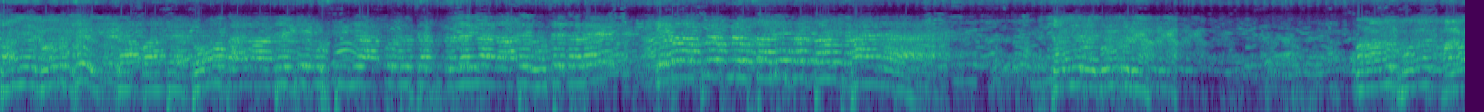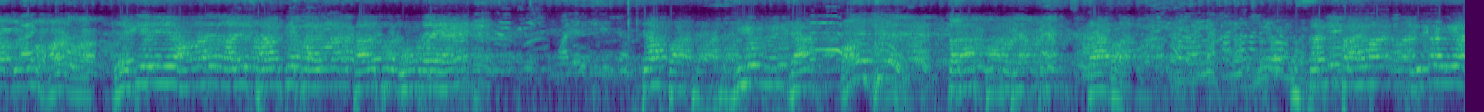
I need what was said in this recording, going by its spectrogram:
चलिए, बहुत अच्छे। क्या बात है। दोनों पहलवान देखिए कुश्ती में आपको दिलचस्प मिलेगा। नाते घूमते चले। केवल अपने अपने उस्तादी का काम दिखाया जा रहा है। चलिए भाई, बहुत बढ़िया। देखिए, ये हमारे राजस्थान के पहलवान अखाड़े पर घूम रहे हैं। क्या बात है। जियो में बहुत बढ़िया। क्या बात। सनी पहलवान निकल गया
